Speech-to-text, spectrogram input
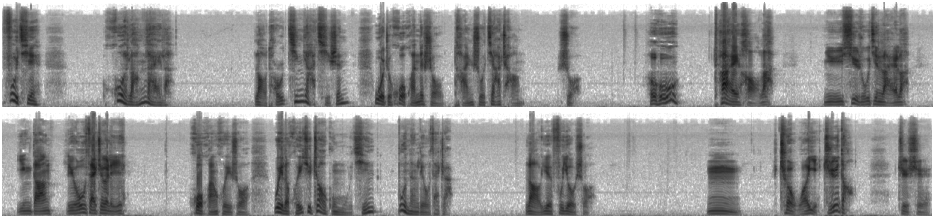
父亲，霍郎来了。”老头惊讶起身，握着霍桓的手谈说家常，说：“哦，太好了，女婿如今来了。”应当留在这里。霍桓辉说：“为了回去照顾母亲，不能留在这儿。”老岳父又说：“嗯，这我也知道，只是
